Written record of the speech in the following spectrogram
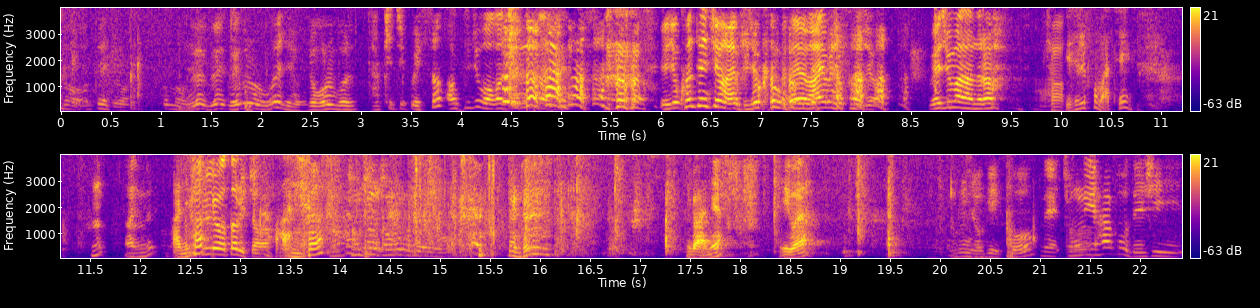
또 어때, 저? 어머, 왜, 왜, 왜 그러는 거야, 지금? 저 오늘 뭐 다큐 찍고 있어? 아 굳이 와가지고 했는? 요즘 콘텐츠가 많이 부족한가 네 많이 부족하죠 외주만 하느라 이 슬리퍼 맞지? 응? 아닌데? 아니야? 실내가 따로 있잖아 아니야? 정신을 정신 보세요 이거 아니야? 이거야? 물은 여기 있고. 네 정리하고 4시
